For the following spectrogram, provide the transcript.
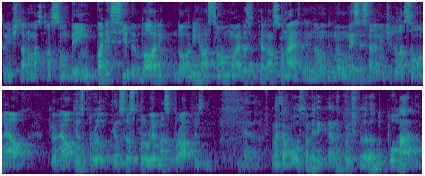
Então, a gente está numa situação bem parecida. O dólar, dólar em relação a moedas internacionais, né? não, não necessariamente em relação ao real, porque o real tem os, tem os seus problemas próprios. Né? Mas a bolsa americana continua dando porrada.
